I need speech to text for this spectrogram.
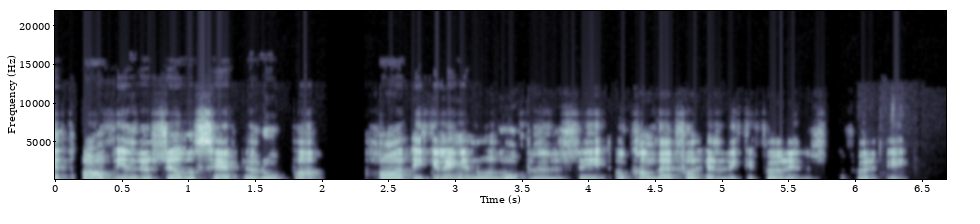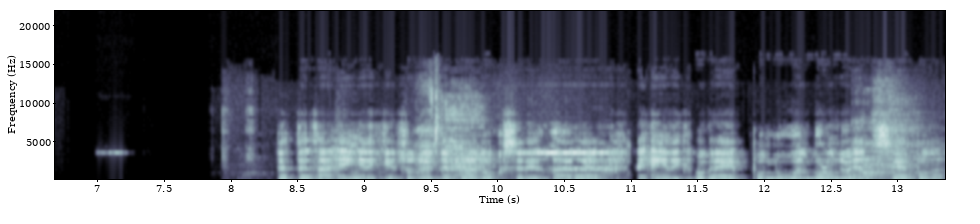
Et avindustrialisert Europa har ikke lenger noen våpenindustri, og kan derfor heller ikke føre, føre krig. Dette, dette, henger ikke, så det paradokset ditt er det, det henger ikke på greip på noen, hvordan du enn ser på det.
